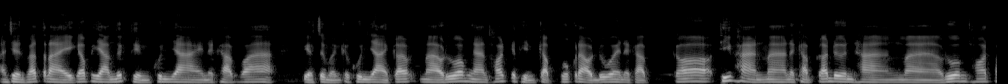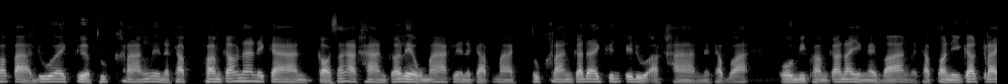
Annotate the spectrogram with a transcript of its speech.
อัญเชิญพระไตรก็พยายามนึกถึงคุณยายนะครับ ว่าเปรียบเสมือนกับคุณยายก็มาร่วมงานทอดกระถินกับพวกเราด้วยนะครับก็ที่ผ่านมานะครับก็เดินทางมาร่วมทอดพระป่าด้วยเกือบทุกครั้งเลยนะครับ ความก้าวหน้าในการก่อสร้างอาคารก็เร็วมากเลยนะครับ มาทุกครั้งก็ได้ขึ้นไปดูอาคารนะครับว่าโอ้มีความก้าวหน้ายังไงบ้างนะครับ ตอนนี้ก็ใกล้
